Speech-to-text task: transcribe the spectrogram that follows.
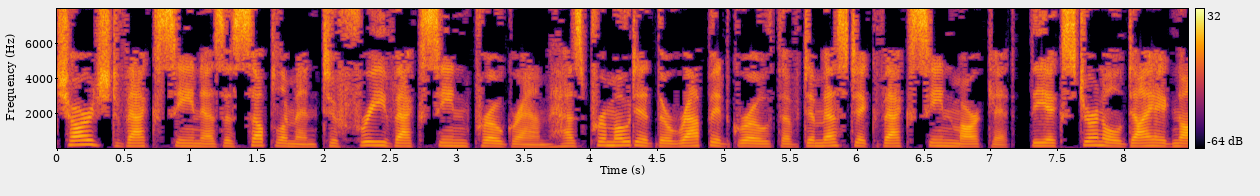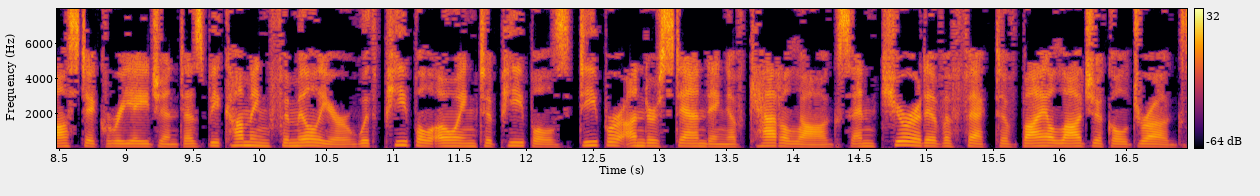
Charged vaccine as a supplement to free vaccine program has promoted the rapid growth of domestic vaccine market. The external diagnostic reagent is becoming familiar with people owing to people's deeper understanding of catalogs and curative effect of biological drugs.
